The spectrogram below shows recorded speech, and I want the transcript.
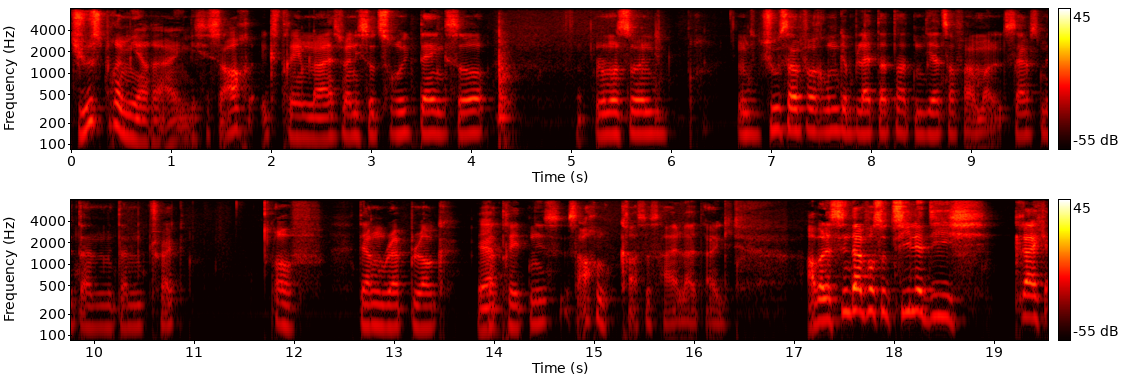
Juice-Premiere eigentlich ist auch extrem nice, wenn ich so zurückdenke, so, wenn man so in die, in die Juice einfach rumgeblättert hat und jetzt auf einmal selbst mit einem, mit einem Track auf deren Rap-Blog Ja. vertreten ist, ist auch ein krasses Highlight eigentlich. Aber das sind einfach so Ziele, die ich gleich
